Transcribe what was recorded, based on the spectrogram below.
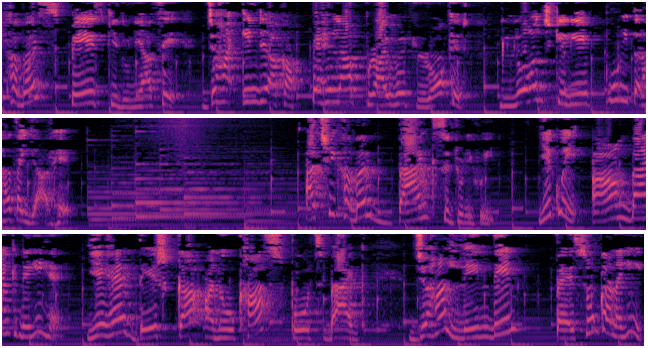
खबर स्पेस की दुनिया से, जहाँ इंडिया का पहला प्राइवेट रॉकेट लॉन्च के लिए पूरी तरह तैयार है। अच्छी खबर बैंक से जुड़ी हुई। ये कोई आम बैंक नहीं है, ये है देश का अनोखा स्पोर्ट्स बैंक जहाँ लेन देन पैसों का नहीं,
